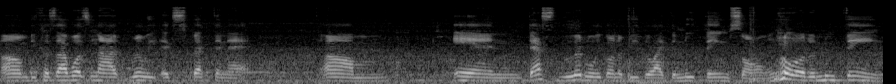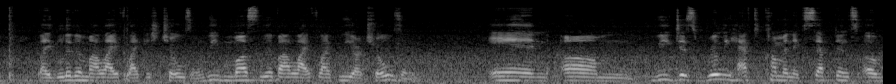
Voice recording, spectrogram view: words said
um, because I was not really expecting that. Um, and that's literally going to be like the new theme song or the new theme like living my life like it's chosen we must live our life like we are chosen and um, we just really have to come in acceptance of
